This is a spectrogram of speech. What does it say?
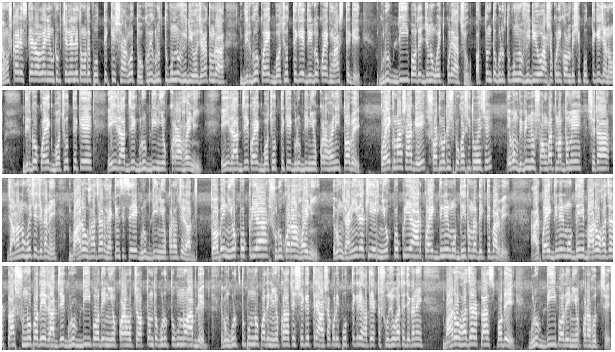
নমস্কার এসকেআর online YouTube চ্যানেলে তোমাদের প্রত্যেককে স্বাগত। খুবই গুরুত্বপূর্ণ ভিডিও যারা তোমরা দীর্ঘ কয়েক বছর থেকে, দীর্ঘ কয়েক মাস থেকে গ্রুপ ডি পদের জন্য ওয়েট করে আছো, অত্যন্ত গুরুত্বপূর্ণ ভিডিও আশা করি কম বেশি প্রত্যেকেই জানো, দীর্ঘ কয়েক বছর থেকে এই রাজ্যে গ্রুপ ডি নিয়োগ করা হয়নি। এই রাজ্যে কয়েক বছর থেকে গ্রুপ ডি নিয়োগ করা হয়নি, তবে কয়েক মাস আগে শর্ট নোটিশ প্রকাশিত হয়েছে এবং বিভিন্ন সংবাদ মাধ্যমে সেটা জানানো হয়েছে যেখানে বারো হাজার ভ্যাকেন্সিসে গ্রুপ ডি নিয়োগ করা হচ্ছে রাজ্যে। তবে নিয়োগ প্রক্রিয়া শুরু করা হয়নি এবং জানিয়ে রাখি এই নিয়োগ প্রক্রিয়া আর কয়েকদিনের মধ্যেই তোমরা দেখতে পারবে। আর কয়েকদিনের মধ্যেই বারো হাজার প্লাস শূন্য পদে রাজ্যে গ্রুপ ডি পদে নিয়োগ করা হচ্ছে অত্যন্ত গুরুত্বপূর্ণ আপডেট এবং গুরুত্বপূর্ণ পদে নিয়োগ করা হচ্ছে। সেক্ষেত্রে আশা করি প্রত্যেকেরই হাতে একটা সুযোগ আছে যেখানে বারো হাজার প্লাস পদে গ্রুপ ডি পদে নিয়োগ করা হচ্ছে।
